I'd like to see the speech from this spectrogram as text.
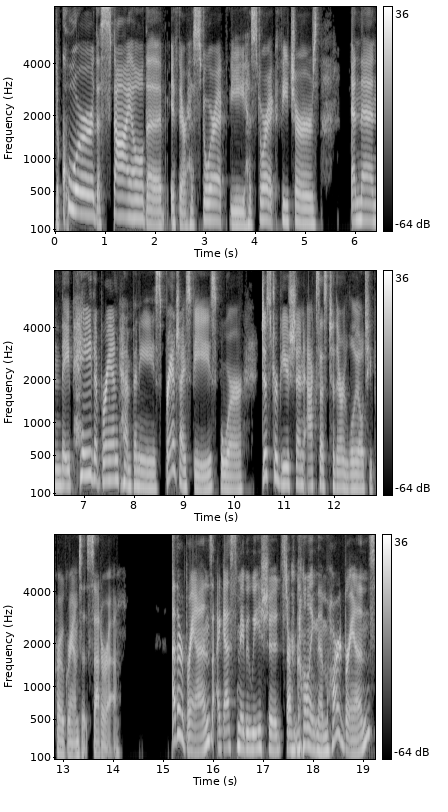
decor, the style, the if they're historic, the historic features. And then they pay the brand companies franchise fees for distribution, access to their loyalty programs, et cetera. Other brands, I guess maybe we should start calling them hard brands,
